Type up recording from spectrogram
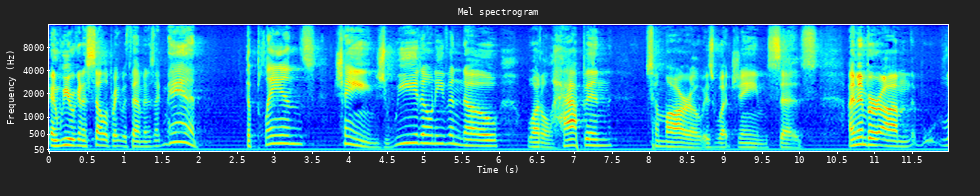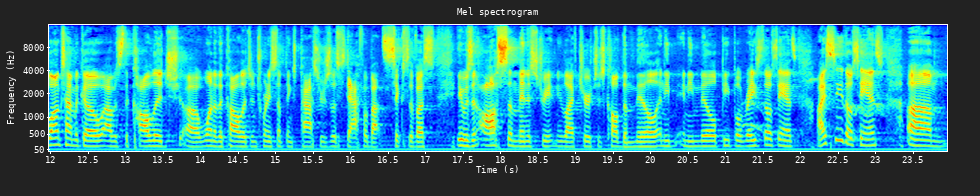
And we were going to celebrate with them. And it's like, man, the plans change. We don't even know what'll happen tomorrow, is what James says. I remember um, a long time ago, I was the college, uh, one of the college and 20 somethings pastors, a staff about six of us. It was an awesome ministry at New Life Church. It's called The Mill. Any, any Mill people, raise those hands. I see those hands. Um,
